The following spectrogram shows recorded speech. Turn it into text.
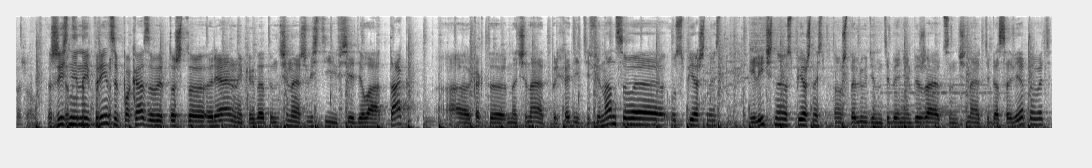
пожалуйста. Жизненный принцип показывает то, что реально, когда ты начинаешь вести все дела так, а, как-то начинает приходить и финансовая успешность, и личная успешность, потому что люди на тебя не обижаются, начинают тебя советовать,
